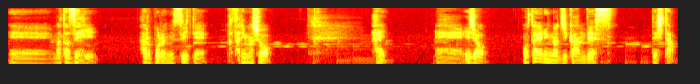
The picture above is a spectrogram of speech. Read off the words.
えー、またぜひ、ハロポロについて語りましょう。はい。えー、以上、お便りの時間です。でした。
